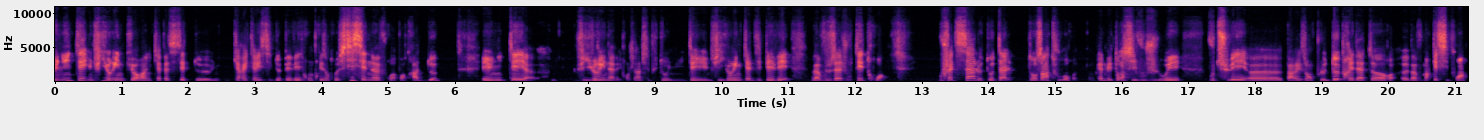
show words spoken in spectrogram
Une unité, une figurine qui aura une capacité de, une caractéristique de PV comprise entre 6 et 9 vous rapportera 2. Et une unité, euh, figurine, avec en général c'est plutôt une unité, une figurine qui a 10 PV, va vous ajouter 3. Vous faites ça le total dans un tour. Donc admettons, si vous jouez, vous tuez euh, par exemple deux prédateurs, euh, bah, vous marquez 6 points.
